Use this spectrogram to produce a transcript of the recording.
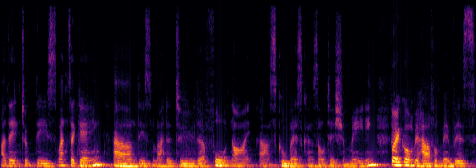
I then took this, once again, um, this matter to the fortnight uh, school based consultation meeting, spoke on behalf of members.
